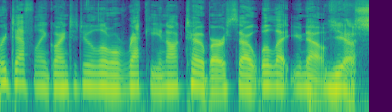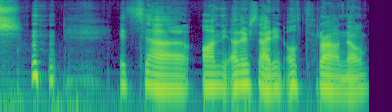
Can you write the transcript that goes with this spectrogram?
we're definitely going to do a little recce in October, so we'll let you know. Yes. it's uh, on the other side in Oltrarno.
